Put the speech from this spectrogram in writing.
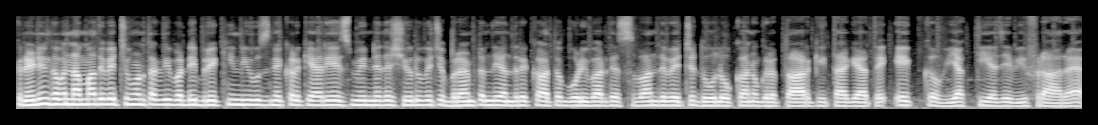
ਕੈਨੇਡੀਅਨ ਖਬਰਨਾਮਾ ਦੇ ਵਿੱਚ ਹੁਣ ਤੱਕ ਦੀ ਵੱਡੀ ਬ੍ਰੇਕਿੰਗ ਨਿਊਜ਼ ਨਿਕਲ ਕੇ ਆ ਰਹੀ ਹੈ। ਇਸ ਮਹੀਨੇ ਦੇ ਸ਼ੁਰੂ ਵਿੱਚ ਬਰੈਂਪਟਨ ਦੇ ਅੰਦਰ ਇੱਕ ਘਾਤਕ ਗੋਲੀਬਾਰ ਦੇ ਸਬੰਧ ਵਿੱਚ ਦੋ ਲੋਕਾਂ ਨੂੰ ਗ੍ਰਿਫਤਾਰ ਕੀਤਾ ਗਿਆ ਤੇ ਇੱਕ ਵਿਅਕਤੀ ਅਜੇ ਵੀ ਫਰਾਰ ਹੈ।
